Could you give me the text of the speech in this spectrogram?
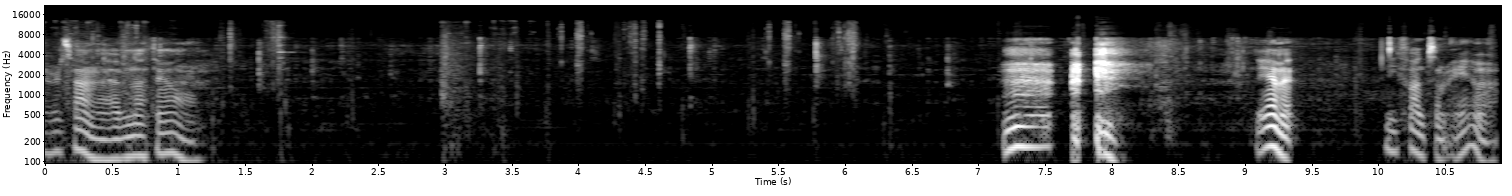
Every time I have nothing on. Damn it. To find some ammo.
